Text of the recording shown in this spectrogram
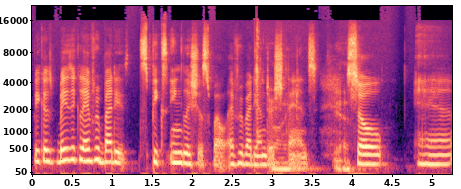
because basically everybody speaks English as well. Everybody understands. Yes. So uh,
